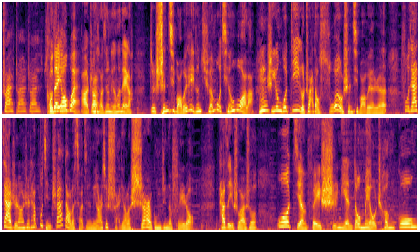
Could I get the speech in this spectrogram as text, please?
抓抓抓口袋妖怪啊，抓小精灵的那个，就是神奇宝贝，他已经全部擒获了。嗯，是英国第一个抓到所有神奇宝贝的人。附加价值呢，是他不仅抓到了小精灵，而且甩掉了十二公斤的肥肉。他自己说啊，说。我减肥十年都没有成功，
